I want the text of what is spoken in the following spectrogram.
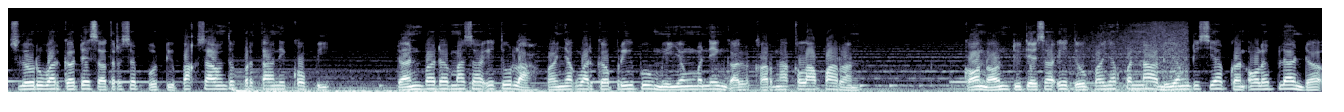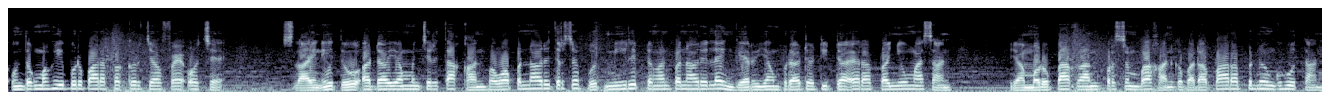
seluruh warga desa tersebut dipaksa untuk bertani kopi. Dan pada masa itulah banyak warga pribumi yang meninggal karena kelaparan. Konon di desa itu banyak penari yang disiapkan oleh Belanda untuk menghibur para pekerja VOC Selain itu, ada yang menceritakan bahwa penari tersebut mirip dengan penari lengger yang berada di daerah Banyumasan yang merupakan persembahan kepada para penunggu hutan.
